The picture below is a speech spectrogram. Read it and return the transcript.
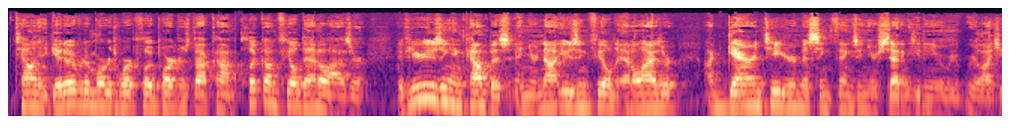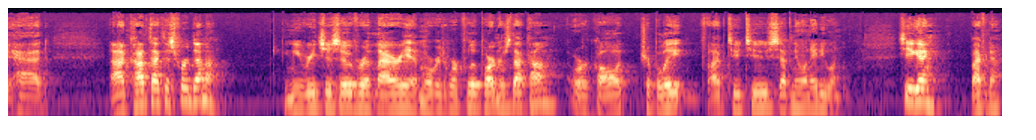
I'm telling you, get over to mortgageworkflowpartners.com, click on Field Analyzer. If you're using Encompass and you're not using Field Analyzer, I guarantee you're missing things in your settings you didn't even realize you had. Uh, contact us for a demo. Can you reach us over at Larry at mortgageworkflowpartners.com or call 888 522 7181. See you again. Bye for now.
